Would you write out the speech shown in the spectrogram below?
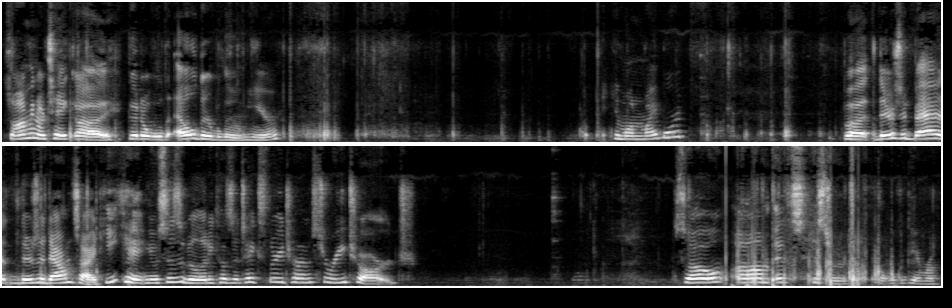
So I'm gonna take a good old Elder Bloom here. Put him on my board. But there's a bad, there's a downside. He can't use his ability because it takes three turns to recharge. So, um, it's his turn. Hold the camera.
